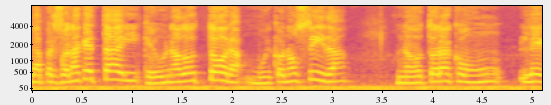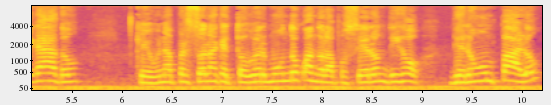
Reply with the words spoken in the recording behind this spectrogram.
La persona que está ahí, que es una doctora muy conocida, una doctora con un legado, que es una persona que todo el mundo cuando la pusieron dijo, dieron un palo.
